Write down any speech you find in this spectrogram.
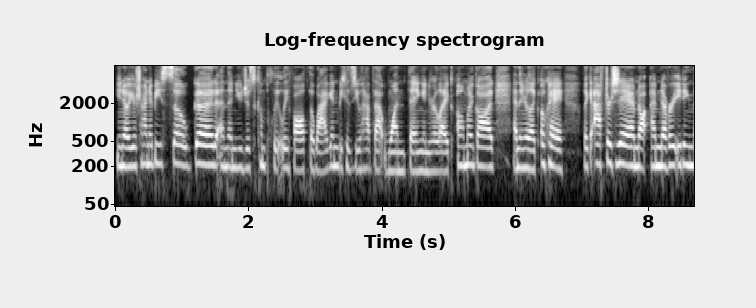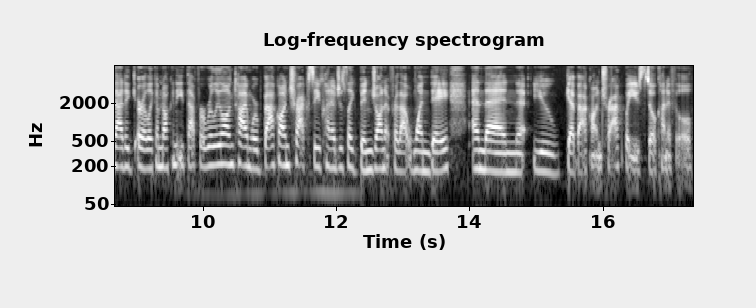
you know you're trying to be so good, and then you just completely fall off the wagon because you have that one thing, and you're like, oh my god, and then you're like, okay, like after today, I'm not, I'm never eating that, or like I'm not going to eat that for a really long time. We're back on track, so you kind of just like binge on it for that one day, and then you get back on track, but you still kind of feel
